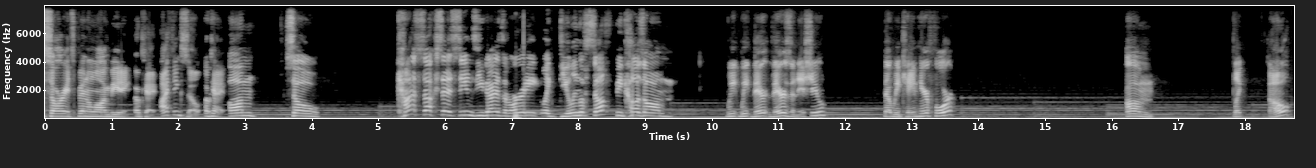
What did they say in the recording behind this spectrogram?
Sorry, it's been a long meeting. Okay, I think so. Okay, um, so kind of sucks that it seems you guys are already like dealing with stuff because um, we we there there's an issue that we came here for. Um, like, oh?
